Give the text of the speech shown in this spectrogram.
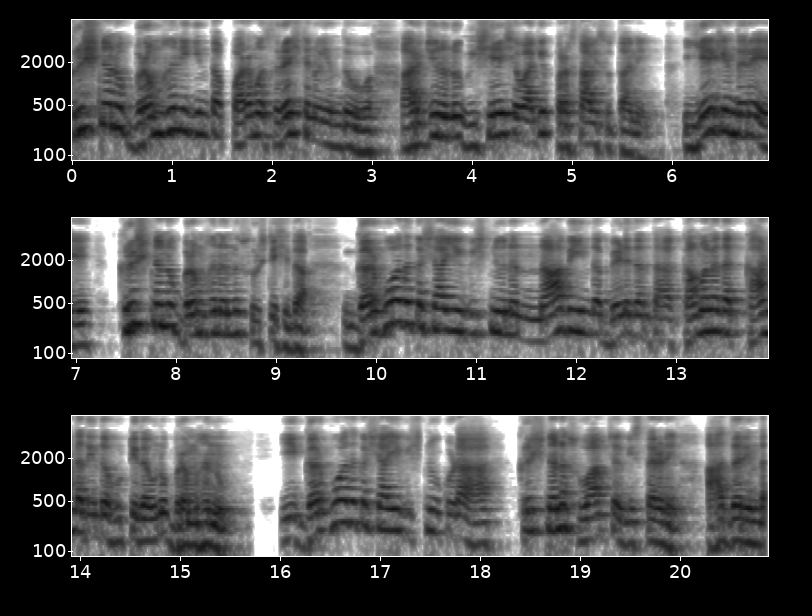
ಕೃಷ್ಣನು ಬ್ರಹ್ಮನಿಗಿಂತ ಪರಮ ಶ್ರೇಷ್ಠನು ಎಂದು ಅರ್ಜುನನು ವಿಶೇಷವಾಗಿ ಪ್ರಸ್ತಾವಿಸುತ್ತಾನೆ. ಏಕೆಂದರೆ ಕೃಷ್ಣನು ಬ್ರಹ್ಮನನ್ನು ಸೃಷ್ಟಿಸಿದ. ಗರ್ಭೋದಕಶಾಹಿ ವಿಷ್ಣುವಿನ ನಾಭಿಯಿಂದ ಬೆಳೆದಂತಹ ಕಮಲದ ಕಾಂಡದಿಂದ ಹುಟ್ಟಿದವನು ಬ್ರಹ್ಮನು. ಈ ಗರ್ಭೋದಕಶಾಹಿ ವಿಷ್ಣು ಕೂಡ ಕೃಷ್ಣನ ಸ್ವಾಂಶ ವಿಸ್ತರಣೆ. ಆದ್ದರಿಂದ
